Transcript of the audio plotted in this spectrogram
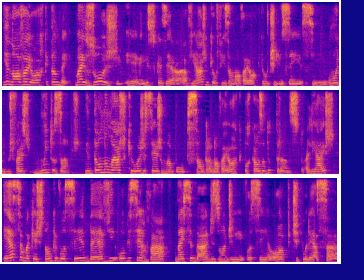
e Nova York também. Mas hoje, é, isso quer dizer, a, a viagem que eu fiz a Nova York, que eu utilizei esse ônibus faz muitos anos. Então não acho que hoje seja uma boa opção para Nova York por causa do trânsito. Aliás, essa é uma questão que você deve observar nas cidades onde você opte por essa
